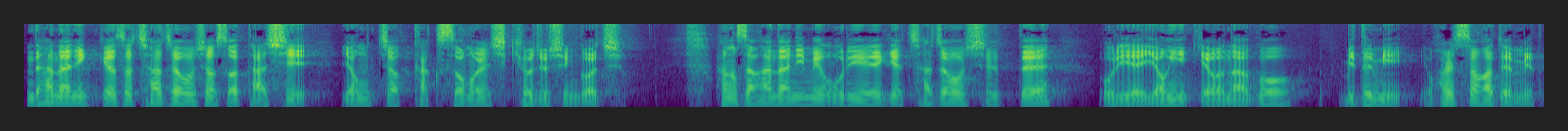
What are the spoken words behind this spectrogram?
근데 하나님께서 찾아오셔서 다시 영적 각성을 시켜주신 거죠. 항상 하나님이 우리에게 찾아오실 때 우리의 영이 깨어나고 믿음이 활성화됩니다.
